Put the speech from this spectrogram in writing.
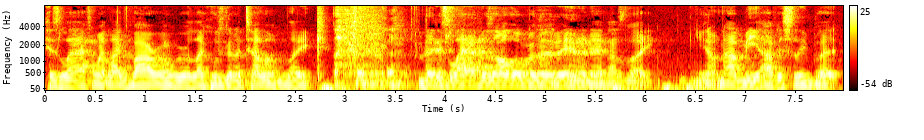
His laugh went like viral. And We were like, "Who's gonna tell him like that his laugh is all over the, the internet?" And I was like, "You know, not me, obviously, but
